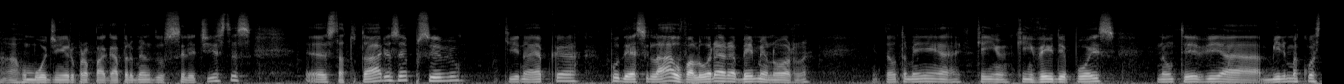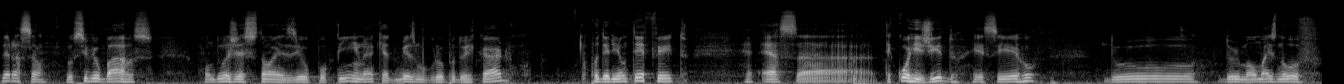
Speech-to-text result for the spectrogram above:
arrumou dinheiro para pagar pelo menos dos seletistas eh, estatutários, é possível que na época pudesse lá, o valor era bem menor, né? Então também eh, quem, quem veio depois não teve a mínima consideração. O Silvio Barros, com duas gestões, e o Pupim, né, que é do mesmo grupo do Ricardo, poderiam ter feito essa. ter corrigido esse erro do, do irmão mais novo,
